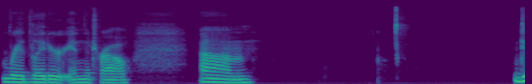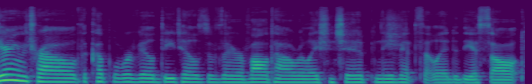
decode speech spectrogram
read later in the trial. Um, during the trial, the couple revealed details of their volatile relationship and the events that led to the assault.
